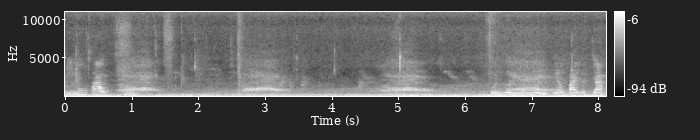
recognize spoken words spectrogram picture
สี่โมงเช้าวุ่นวุ่นวุ่นวุ่นเที่ยวไปรถจักร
